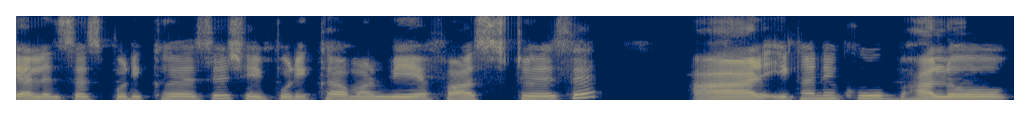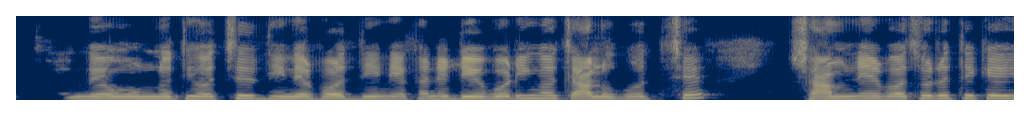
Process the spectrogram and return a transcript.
ট্যালেন্ট সার্চ পরীক্ষা হয়েছে সেই পরীক্ষা আমার মেয়ে ফার্স্ট হয়েছে। আর এখানে খুব ভালো উন্নতি হচ্ছে দিনের পর দিন। এখানে ডে বোর্ডিংও চালু হচ্ছে। সামনের বছরে থেকেই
